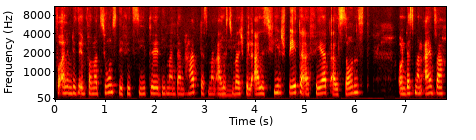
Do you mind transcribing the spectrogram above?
vor allem diese Informationsdefizite, die man dann hat, dass man alles mhm. zum Beispiel alles viel später erfährt als sonst und dass man einfach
